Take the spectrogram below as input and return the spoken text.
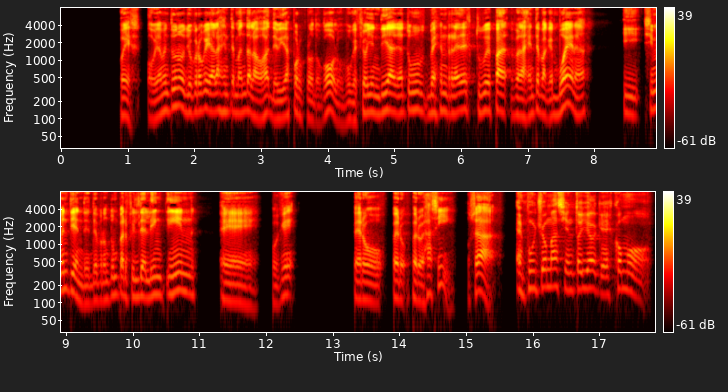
pues, obviamente uno, yo creo que ya la gente manda las hojas de vidas por protocolo, porque es que hoy en día ya tú ves en redes, tú ves para la gente para que es buena, y si me entiendes, de pronto un perfil de LinkedIn, eh, porque, pero, pero, pero es así. O sea, Es mucho más, siento yo, que es como.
